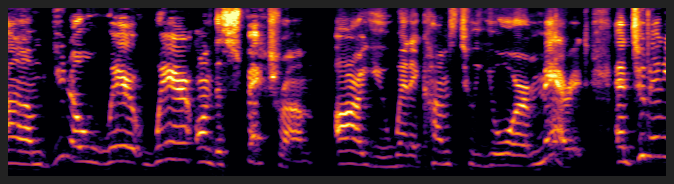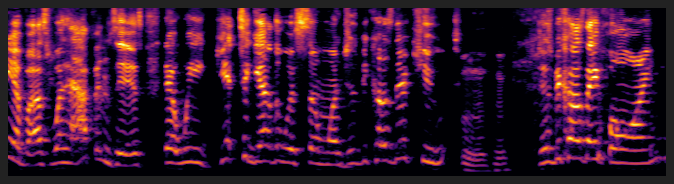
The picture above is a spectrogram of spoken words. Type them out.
um, you know, where where on the spectrum are you when it comes to your marriage? And too many of us, what happens is that we get together with someone just because they're cute, Mhm. just because they fine,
